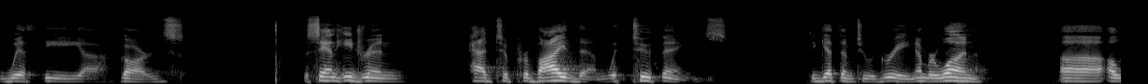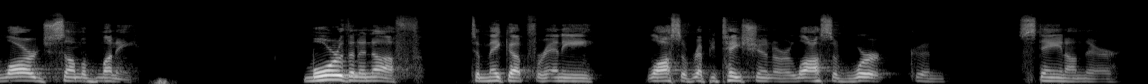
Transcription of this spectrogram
with the uh, guards. The Sanhedrin had to provide them with two things to get them to agree. Number one, uh, a large sum of money. More than enough to make up for any loss of reputation or loss of work and stain on their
